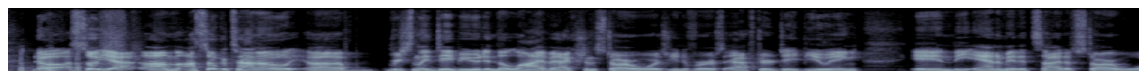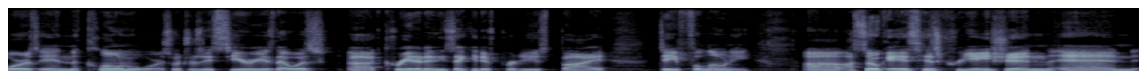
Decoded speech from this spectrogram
no, so yeah, um, Ahsoka Tano uh, recently debuted in the live-action Star Wars universe after debuting in the animated side of Star Wars in the Clone Wars, which was a series that was uh, created and executive produced by Dave Filoni. Uh, Ahsoka is his creation, and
